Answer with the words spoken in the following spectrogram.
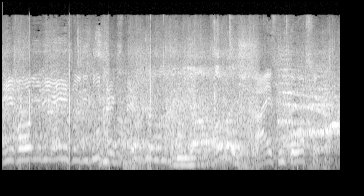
Die, die rode, die ezel, die doet niks meer. Hij heeft goed geworsteld.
